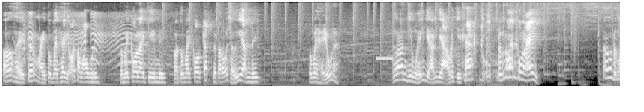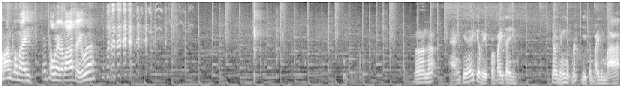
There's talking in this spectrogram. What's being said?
Ờ thiệt á mày tụi bay theo dõi tao lâu đi tụi bay coi livestream đi và tụi bay coi cách người ta đối xử với anh đi. Tụi bay hiểu nè. Đừng nói anh Duy Nguyễn giờ anh giàu đó chuyện khác. Đừng nói anh câu này. Đó, đừng nói anh câu này. Cái câu này là 3 triệu đó. Nên á hạn chế cái việc mà vay tiền cho những mục đích gì tầm bậy tầm bạ.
